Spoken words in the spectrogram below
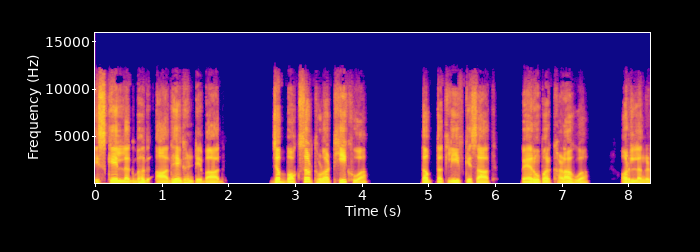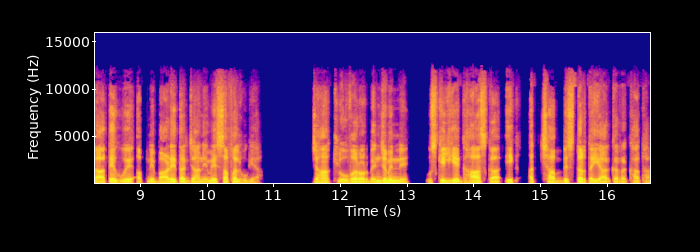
इसके लगभग आधे घंटे बाद, जब बॉक्सर थोड़ा ठीक हुआ, तब तकलीफ़ के साथ पैरों पर खड़ा हुआ और लंगड़ाते हुए अपने बाड़े तक जाने में सफल हो गया, जहाँ क्लोवर और बेंजामिन ने उसके लिए घास का एक अच्छा बिस्तर तैयार कर रखा था।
